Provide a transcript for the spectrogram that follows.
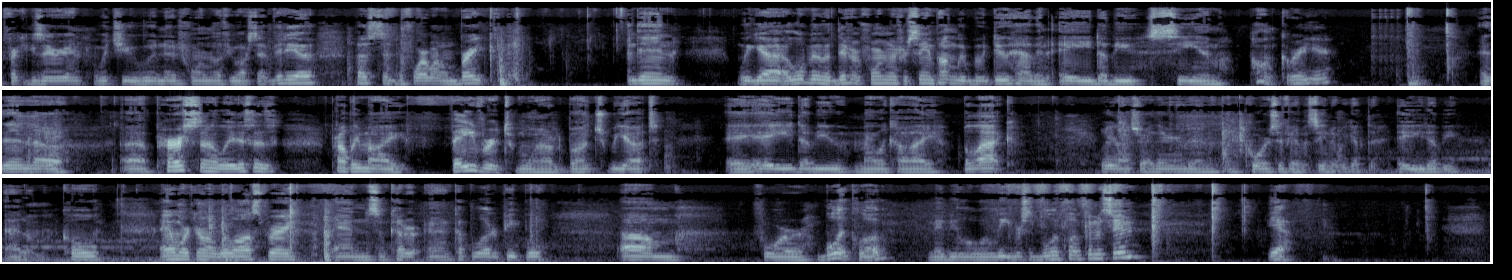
Frankie Kazarian, which you would know the formula if you watched that video. Posted before I went on break. And then we got a little bit of a different formula for CM Punk. We do have an AEW CM Punk right here. And then, uh, uh, personally, this is probably my favorite one out of the bunch. We got a AEW Malakai Black really nice right there. And then, of course, if you haven't seen it, we got the AEW Adam Cole. I am working on Will Ospreay and some cutter and a couple other people um, for Bullet Club. Maybe a little Elite versus Bullet Club coming soon. Yeah.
